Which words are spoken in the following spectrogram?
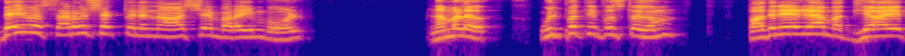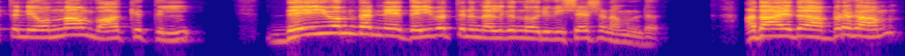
ദൈവ സർവശക്തൻ എന്ന ആശയം പറയുമ്പോൾ നമ്മൾ ഉൽപ്പത്തി പുസ്തകം പതിനേഴാം അധ്യായത്തിന്റെ ഒന്നാം വാക്യത്തിൽ ദൈവം തന്നെ ദൈവത്തിന് നൽകുന്ന ഒരു വിശേഷണമുണ്ട്. അതായത് അബ്രഹാം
